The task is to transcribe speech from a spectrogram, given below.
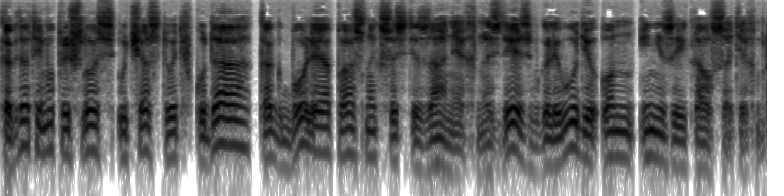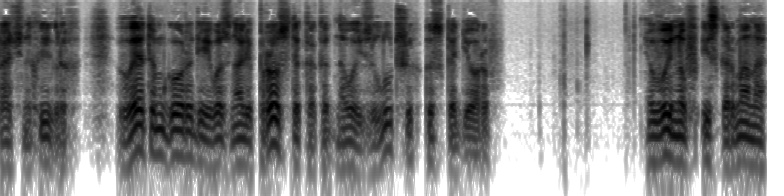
Когда-то ему пришлось участвовать в куда как более опасных состязаниях, но здесь, в Голливуде, он и не заикался о тех мрачных играх. В этом городе его знали просто как одного из лучших каскадеров. Вынув из кармана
